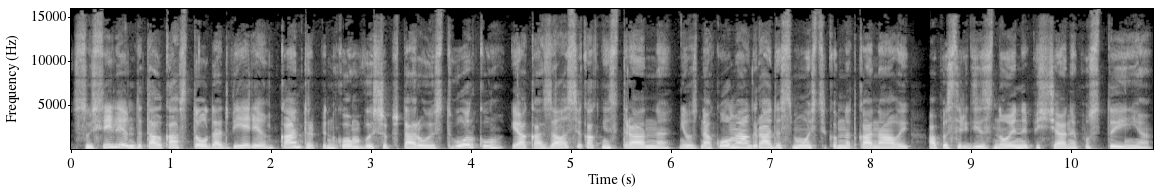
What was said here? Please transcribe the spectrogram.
С усилием дотолкав стол до двери, Кантер пинком вышиб вторую створку и оказался, как ни странно, не у знакомой ограды с мостиком над канавой, а посреди знойной песчаной пустыни.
